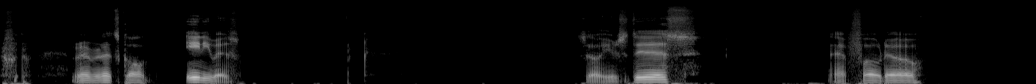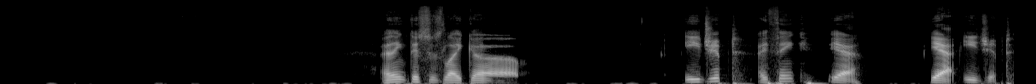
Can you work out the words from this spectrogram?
whatever that's called. Anyways, so here's this, that photo. I think this is like uh, Egypt, I think. Yeah. Yeah, Egypt.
